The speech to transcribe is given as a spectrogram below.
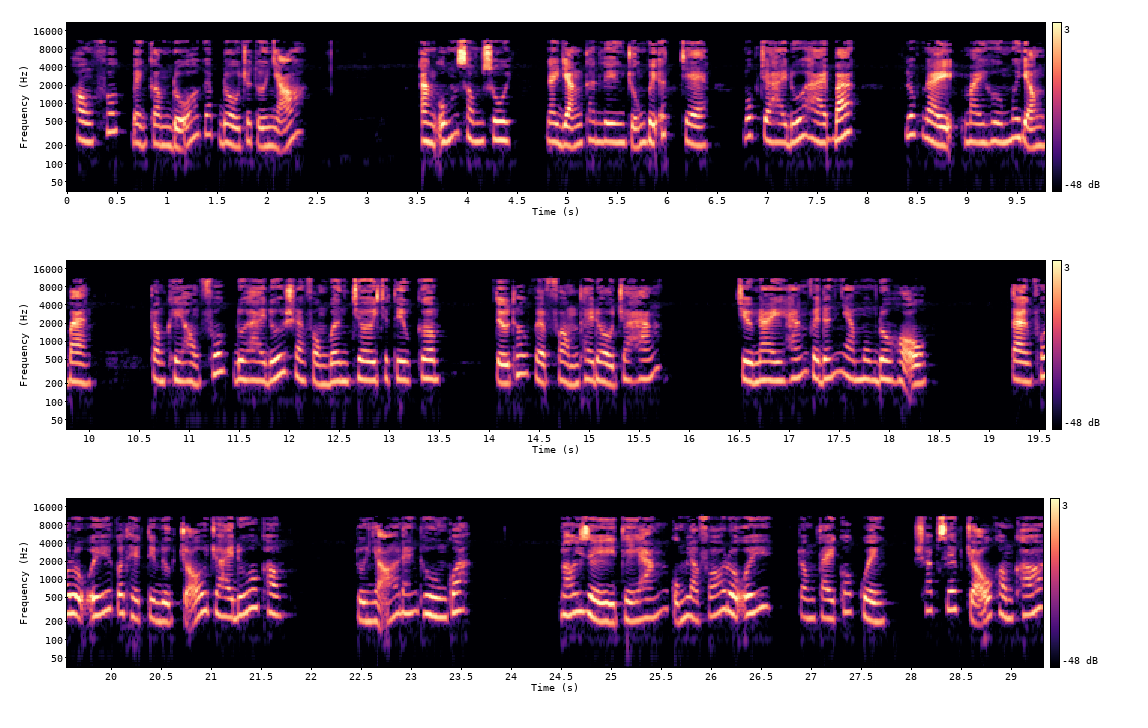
Hồng Phất bèn cầm đũa gắp đồ cho tụi nhỏ. Ăn uống xong xuôi, nàng dặn Thanh Liên chuẩn bị ít chè, múc cho hai đứa hai bát. Lúc này Mai Hương mới dọn bàn. Trong khi Hồng Phước đưa hai đứa sang phòng bên chơi cho tiêu cơm, tiểu thất về phòng thay đồ cho hắn. Chiều nay hắn về đến nhà môn đô hộ. Tàn phó đô ý có thể tìm được chỗ cho hai đứa không? Tụi nhỏ đáng thương quá. Nói gì thì hắn cũng là phó đô ý, trong tay có quyền, sắp xếp chỗ không khó.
